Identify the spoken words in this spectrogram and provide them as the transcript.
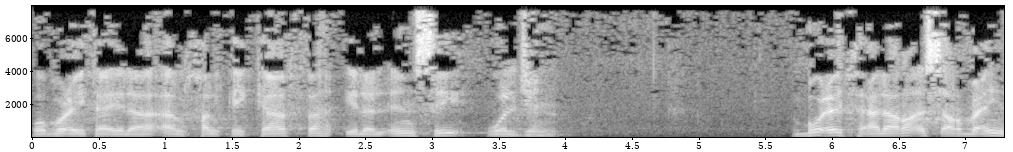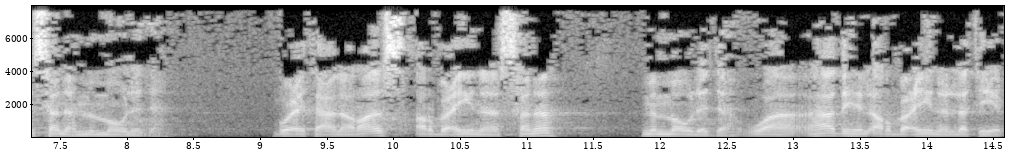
وبعث إلى الخلق كافة إلى الإنس والجن. بعث على رأس أربعين سنة من مولده. بعث على رأس أربعين سنة من مولده وهذه الأربعين التي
